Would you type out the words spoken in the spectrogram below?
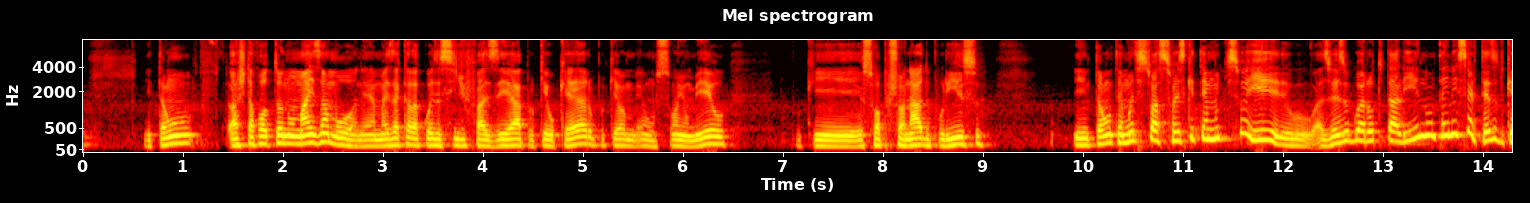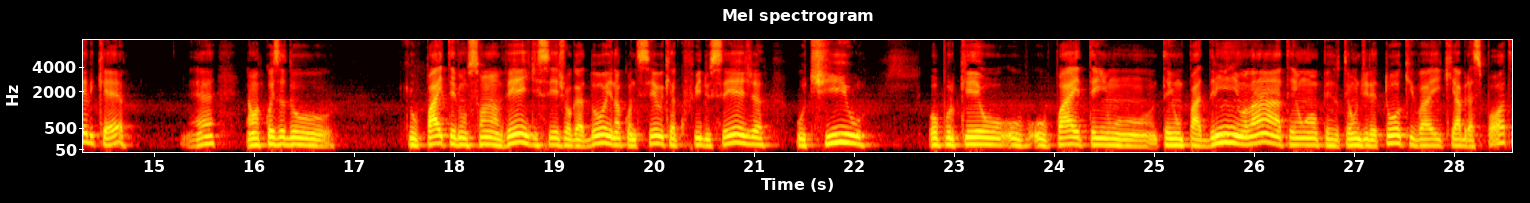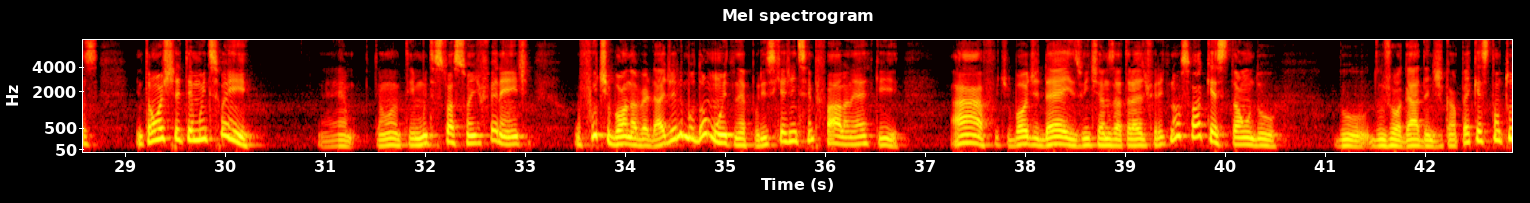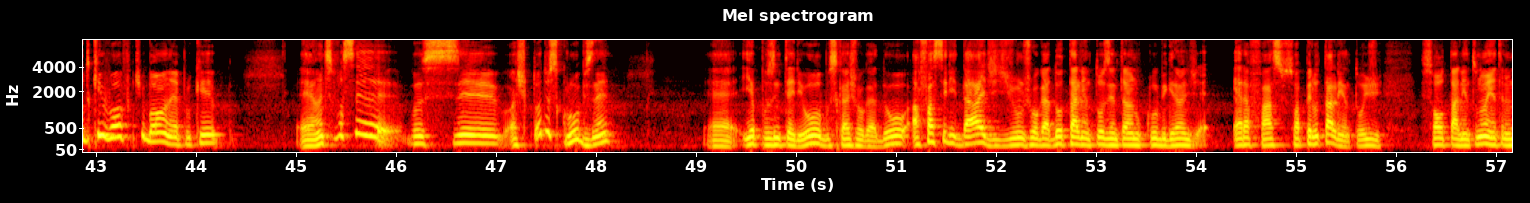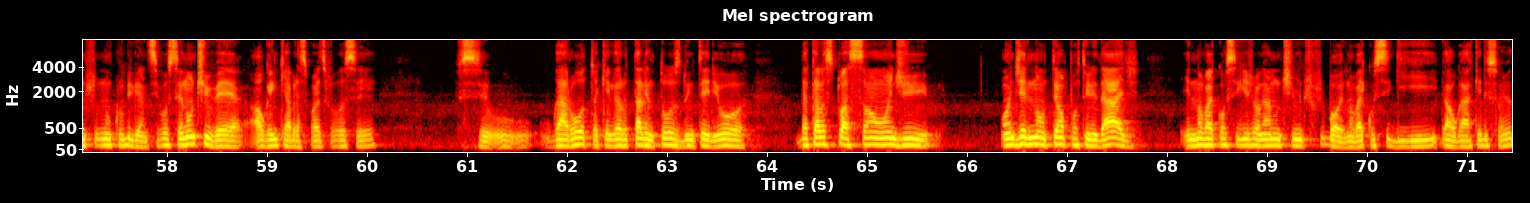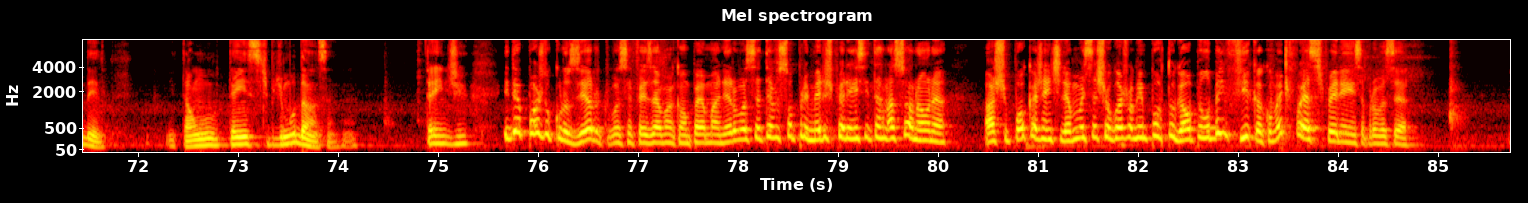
Então, acho que está faltando mais amor, né? Mais aquela coisa assim de fazer, ah, porque eu quero, porque é um é sonho meu, porque eu sou apaixonado por isso. Então, tem muitas situações que tem muito isso aí. O, às vezes o garoto tá ali e não tem nem certeza do que ele quer. Né? É uma coisa do que o pai teve um sonho uma vez de ser jogador e não aconteceu e quer que o filho seja, o tio, ou porque o, o, o, pai tem um, tem um padrinho lá, tem um, tem um diretor que vai que abre as portas. Então, hoje tem muito isso aí. Né? Então, tem muitas situações diferentes. O futebol, na verdade, ele mudou muito, né? Por isso que a gente sempre fala, né? Que ah, futebol de 10, 20 anos atrás é diferente. Não só a questão do, do, do jogar dentro de campo, é questão tudo que envolve futebol, né? Porque é, antes você, você. Acho que todos os clubes, né? É, ia para os interior buscar jogador. A facilidade de um jogador talentoso entrar no clube grande era fácil só pelo talento. Hoje, só o talento não entra no, no clube grande. Se você não tiver alguém que abra as portas para você, você o, o, garoto, aquele garoto talentoso do interior, daquela situação onde onde ele não tem oportunidade, ele não vai conseguir jogar num time de futebol, ele não vai conseguir galgar aquele sonho dele. Então tem esse tipo de mudança. Né? Entendi. E depois do Cruzeiro, que você fez uma campanha maneira, você teve sua primeira experiência internacional, né? Acho que pouca gente lembra, mas você chegou a jogar em Portugal pelo Benfica. Como é que foi essa experiência para você?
